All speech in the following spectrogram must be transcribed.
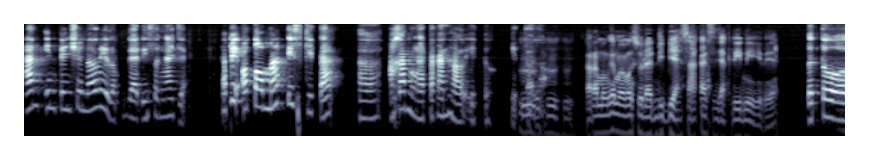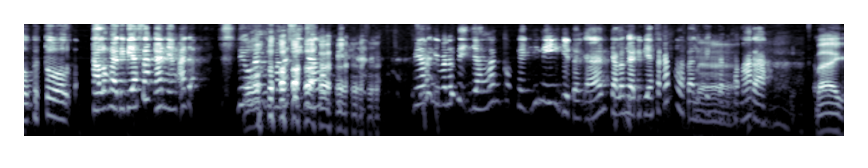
unintentionally loh nggak disengaja. Tapi otomatis kita uh, akan mengatakan hal itu gitu mm -hmm. loh karena mungkin memang sudah dibiasakan sejak dini gitu ya. Betul betul. Kalau nggak dibiasakan yang ada di orang oh. gimana sih jalan ini? Orang gimana sih jalan kok kayak gini? Gitu kan. Kalau nggak dibiasakan malah balik nah. kita bisa marah Baik,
